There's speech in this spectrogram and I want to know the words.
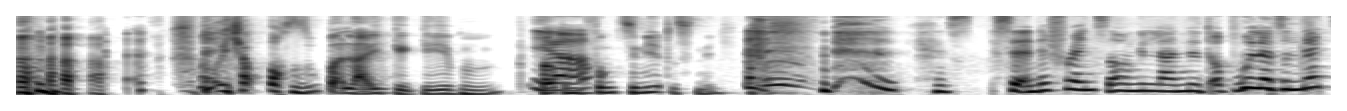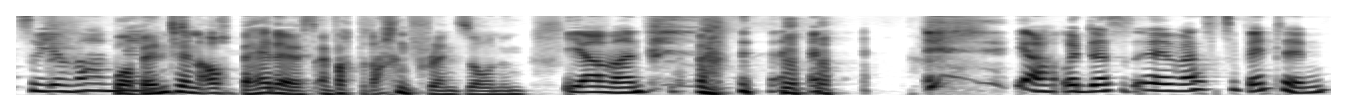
oh, ich habe doch super Like gegeben. Warum ja. funktioniert es nicht? Jetzt ist er in der Friendzone gelandet, obwohl er so nett zu ihr war. Boah, Benten auch badass, einfach Drachen-Friendzonen. Ja, Mann. ja, und das äh, war's zu Benten.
